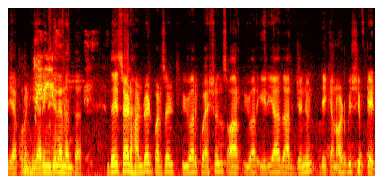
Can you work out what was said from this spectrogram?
हें करून हियरींग दिल्या नंतर they said hundred percent your questions or your areas are genuine they cannot be shifted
